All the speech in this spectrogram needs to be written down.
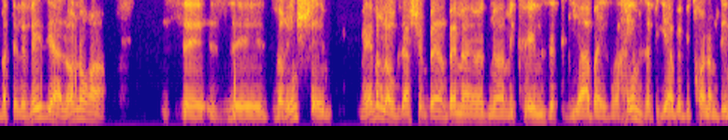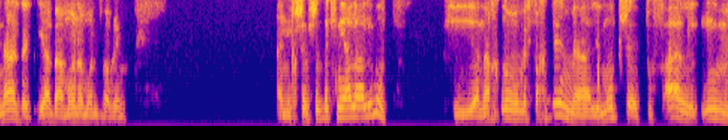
בטלוויזיה, לא נורא. זה, זה דברים שמעבר לעובדה שבהרבה מאוד מהמקרים זה פגיעה באזרחים, זה פגיעה בביטחון המדינה, זה פגיעה בהמון המון דברים. אני חושב שזה כניעה לאלימות. כי אנחנו מפחדים מהאלימות שתופעל אם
